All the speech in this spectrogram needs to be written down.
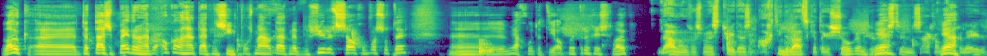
leuk. dat Tyson Pedro hebben we ook al een hele tijd gezien. Volgens mij altijd met blessures zo geworsteld. Ja, goed dat hij ook weer terug is. Leuk. Ja man, volgens mij is 2018 de laatste keer tegen Shogun geweest. Toen. Dat is echt al ja. lang geleden.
